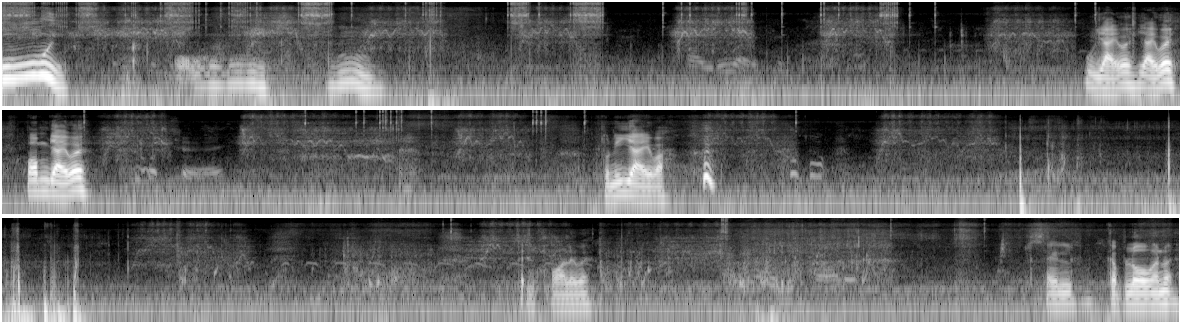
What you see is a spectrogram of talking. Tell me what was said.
อ้ยโอ้ยอืมใหญ่เว้ยใหญ่เว้ยปอมใหญ่เว้ยเฉยตัวนี้ใหญ่ว่ะเต็มคอเลยเว้ยใส่กับโลกันด้วย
